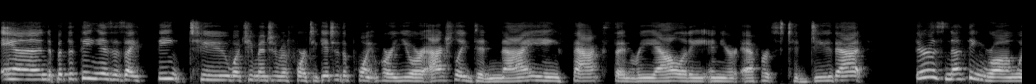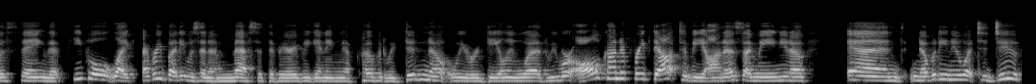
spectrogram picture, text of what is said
And but the thing is, is I think to what you mentioned before, to get to the point where you are actually denying facts and reality in your efforts to do that, there is nothing wrong with saying that people like everybody was in a mess at the very beginning of COVID. We didn't know what we were dealing with. We were all kind of freaked out, to be honest. I mean, you know, and nobody knew what to do.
